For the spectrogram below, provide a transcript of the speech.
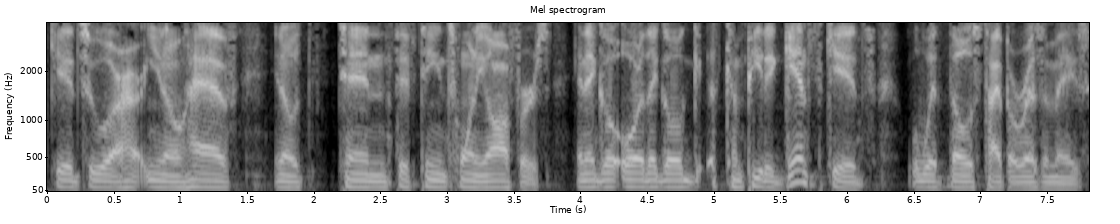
kids who are you know have you know 10 15 20 offers and they go or they go g- compete against kids with those type of resumes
